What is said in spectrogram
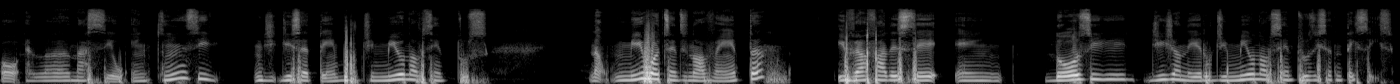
Ó, ela nasceu em 15 de, de setembro de 1900. Não, 1890 e veio a falecer em 12 de janeiro de 1976.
